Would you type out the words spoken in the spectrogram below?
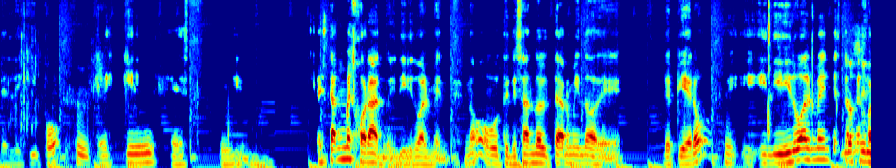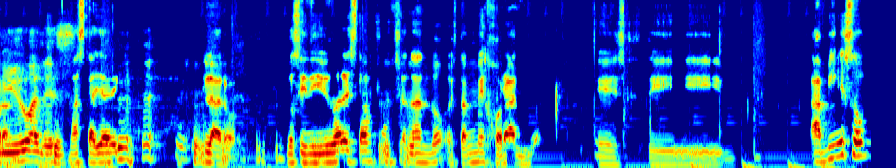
del equipo es que este, están mejorando individualmente, ¿no? Utilizando el término de, de Piero, individualmente están los individuales. Más allá de claro, los individuales están funcionando, están mejorando. Este, a mí eso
